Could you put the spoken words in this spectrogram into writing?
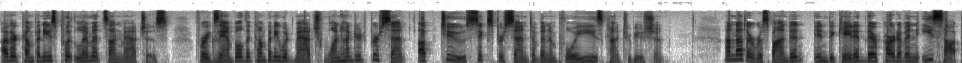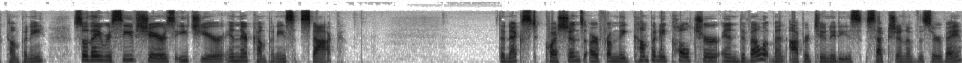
Other companies put limits on matches. For example, the company would match 100% up to 6% of an employee's contribution. Another respondent indicated they're part of an ESOP company, so they receive shares each year in their company's stock. The next questions are from the Company Culture and Development Opportunities section of the survey.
